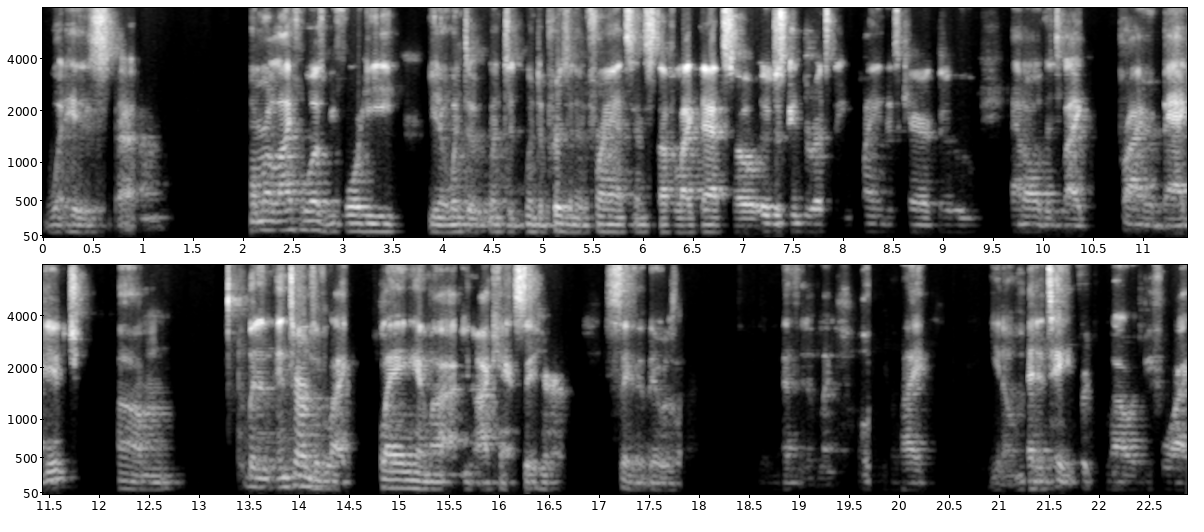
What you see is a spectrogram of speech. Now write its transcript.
what his uh, former life was before he, you know, went to went to went to prison in France and stuff like that. So it was just interesting playing this character who had all this like prior baggage. Um, but in, in terms of like playing him, I you know I can't sit here and say that there was like method of like oh I you know meditate for two hours before I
